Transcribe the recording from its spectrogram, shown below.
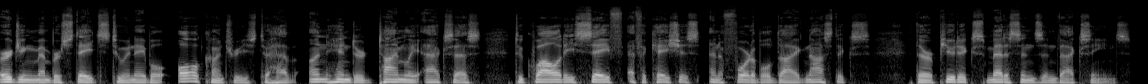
urging member states to enable all countries to have unhindered, timely access to quality, safe, efficacious, and affordable diagnostics, therapeutics, medicines, and vaccines.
